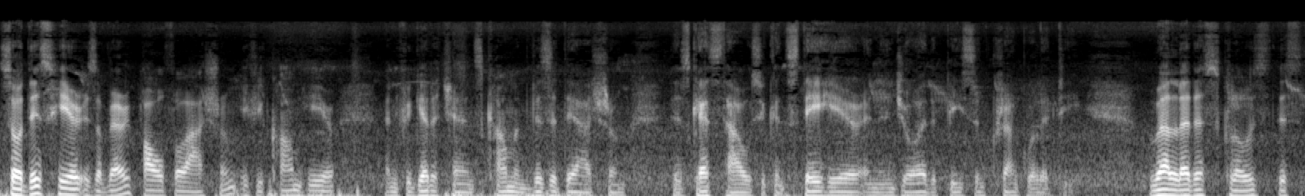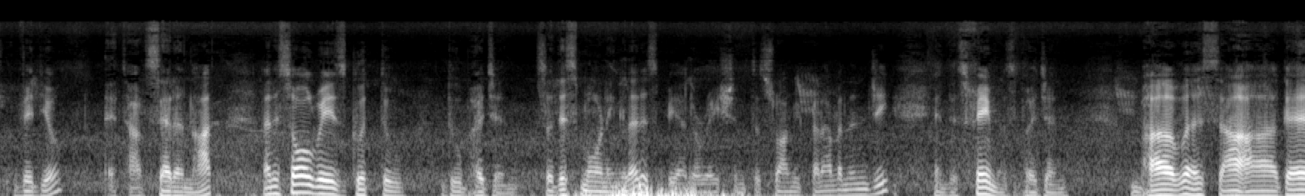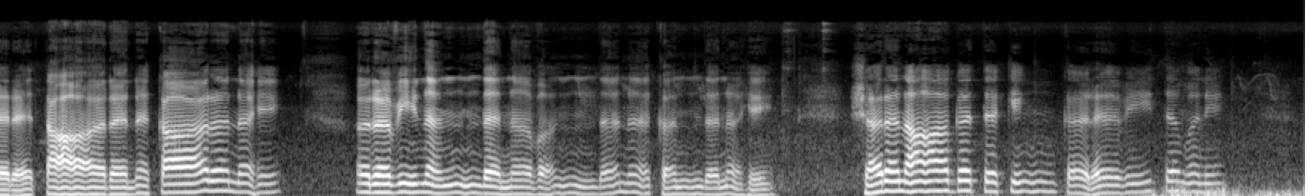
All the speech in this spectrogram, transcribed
So this here is a very powerful ashram. If you come here, and if you get a chance, come and visit the ashram. There's guest house. You can stay here and enjoy the peace and tranquility. Well, let us close this video. It I've said or not. And it's always good to do bhajan. So this morning, let us pay adoration to Swami Pranavananji in this famous bhajan. भव सागर तारन कारण है रविनंदन वंदन कंदन हे शरणागत किङ्करवितमने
